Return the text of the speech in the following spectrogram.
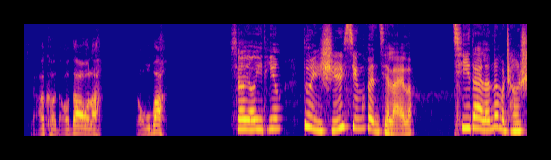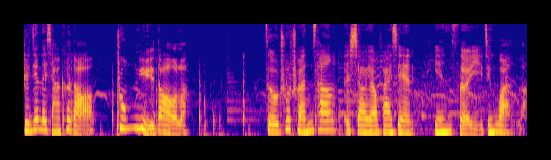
侠客岛到了，走吧。”逍遥一听，顿时兴奋起来了，期待了那么长时间的侠客岛终于到了。走出船舱，逍遥发现天色已经晚了，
